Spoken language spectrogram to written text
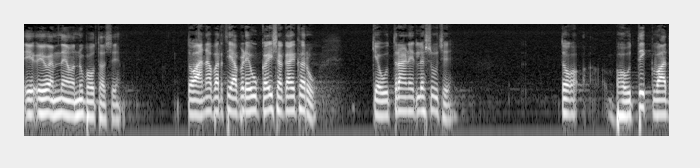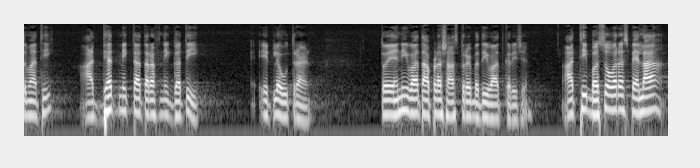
એવો એમને અનુભવ થશે. તો આના પરથી આપણે એવું કહી શકાય ખરું કે ઉત્તરાયણ એટલે શું છે? તો ભૌતિકવાદમાંથી આધ્યાત્મિકતા તરફની ગતિ એટલે ઉત્તરાયણ. તો એની વાત આપણા શાસ્ત્રોએ બધી વાત કરી છે. આજથી બસો વર્ષ પહેલાં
